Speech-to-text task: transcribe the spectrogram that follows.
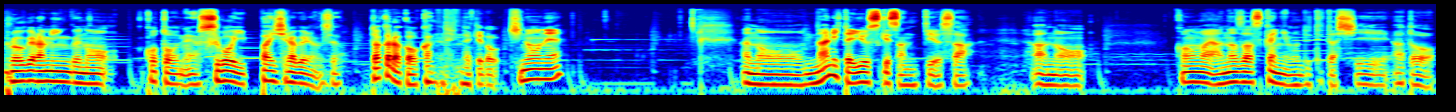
プログラミングのことをねすごいいっぱい調べるんですよ。だからかわかんないんだけど昨日ねあの成田悠輔さんっていうさあのこの前アナザースカイにも出てたしあと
